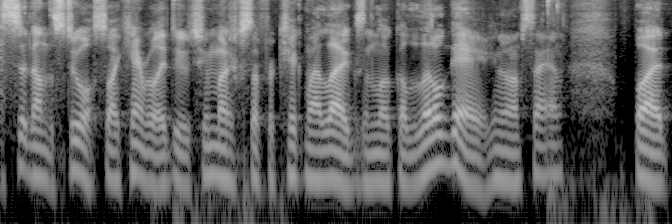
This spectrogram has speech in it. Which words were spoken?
sitting on the stool, so I can't really do too much except for kick my legs and look a little gay. You know what I'm saying? But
